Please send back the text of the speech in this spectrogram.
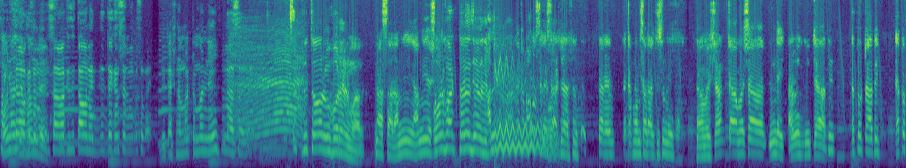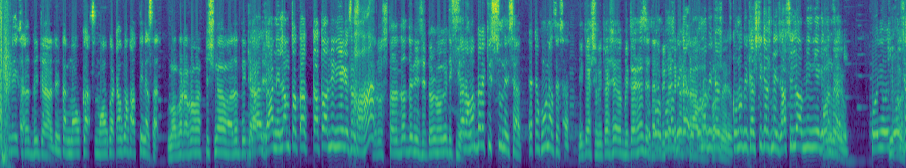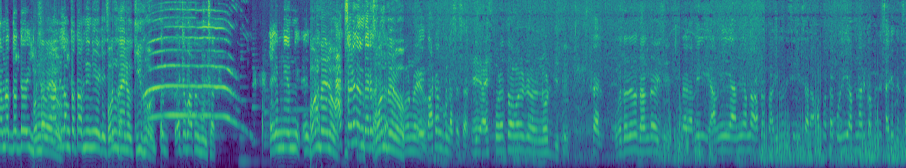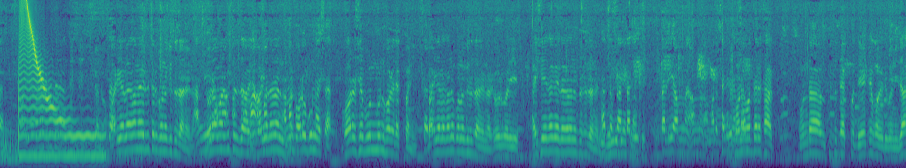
কাছে নাই। স্যার আমার কাছে তাও নাই। দেখেন স্যার আমার কাছে নাই। বিকাশ নাম্বার টাম্বার নেই? না স্যার। তোর উপরের মাল। না স্যার আমি আমি ফোর ফাট তোরে যে আমি একটা ভালো ছেলে স্যার। একটা ছাড়া আর কিছু নেই টাকা পয়সা? টাকা পয়সা নেই আরও দুইটা আছে। এত টাকা এত নেই স্যার। দুইটা আছে। তার মৌকা মৌকা টাকা পাচ্ছি না স্যার। মগা টাকা ভাবছিস না আরও দুইটা যা নিলাম তো তা তা তো আপনি নিয়ে গেছেন স্যার। তোর নিয়েছি তোর পকেটে কি স্যার আমার দ্বারা কিচ্ছু নেই স্যার। একটা ফোন আছে স্যার। বিকাশ বিকাশে বিকাশ আছে কোনো বিকাশ কোনো বিকাশ। কোনো টিকাশ নেই যা ছিল আপনি নিয়ে গেছেন স্যার। ওই ওই? সামরার দাদা ওই। নিলাম তা আপনি নিয়ে গেছেন কি ফোন? একটা বাটন ফোন স্যার। এমনি এমনি ফোন বেরো। হাত ছেড়ে বেরো ফোন বেরো। ফোন বেরো। বাটন ফোন আছে স্যার? এই আইস করে তো আমার নোট দিতে। স্যার। ওকে দাদা তো ধান্দা হয়েছে। স্যার আমি আমি আমি আপনার আপনার বাড়ি ঘরে চিনি স্যার। আমার কথা বলি আপনার কমেন্টে সাইডে দেন স্যার। কেন? বাড়ি লাগানো এর ভিতরে কোনো কিছু জানে না। আমি তোর আমার ভিতরে আমার- বড় বোন হয় স্যার। বড় সে বুন বুন ভরে দেখ পানি। বাড়ি লাগানো কোনো কিছু জানে না বাড়ি। লাগানো কিছু জানে না। আচ্ছা স্যার তাহলে তাহলে আম- আম- আমার সাইডে ফোন আমার দ্বারা থাক। ফোনটা কিছু দেখ দেখে ভরে দেবেনি যা।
